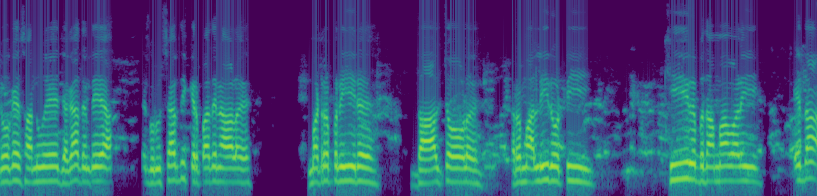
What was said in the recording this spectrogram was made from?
ਜੋ ਕਿ ਸਾਨੂੰ ਇਹ ਜਗ੍ਹਾ ਦਿੰਦੇ ਆ, ਤੇ ਗੁਰੂ ਸਾਹਿਬ ਦੀ ਕਿਰਪਾ ਦੇ ਨਾਲ ਮਟਰ ਪਨੀਰ, ਦਾਲ ਚੌਲ, ਰੁਮਾਲੀ ਰੋਟੀ ਖੀਰ ਬਦਾਮਾਂ ਵਾਲੀ ਇਦਾਂ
